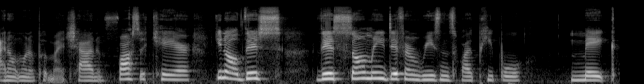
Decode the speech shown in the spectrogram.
I don't want to put my child in foster care. You know, there's there's so many different reasons why people make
